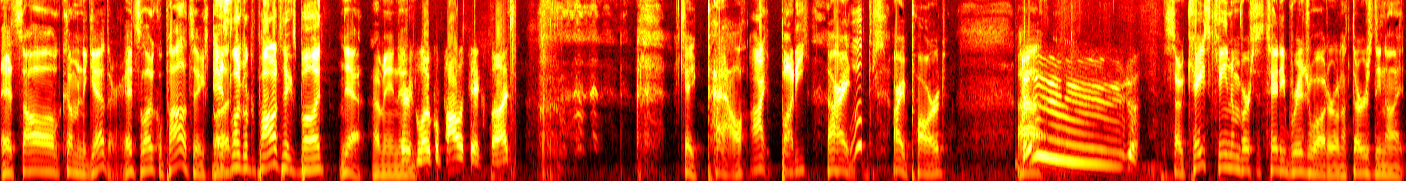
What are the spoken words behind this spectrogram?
it's all coming together. It's local politics, bud. It's local to politics, bud. yeah, I mean, There's it- local politics, bud. Okay, pal. All right, buddy. All right, Whoops. all right, pard. Dude. So Case Keenum versus Teddy Bridgewater on a Thursday night.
